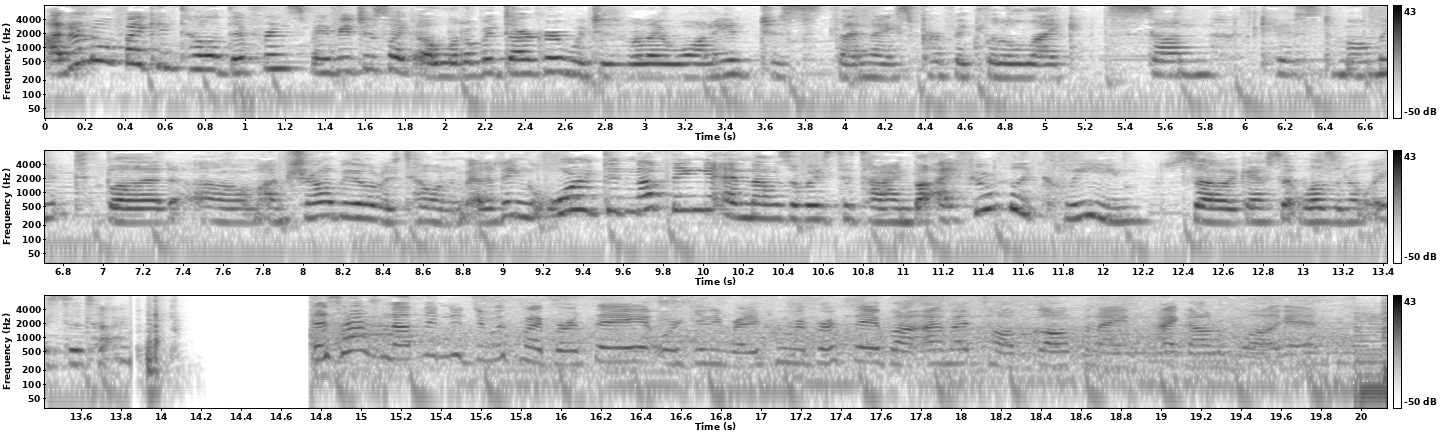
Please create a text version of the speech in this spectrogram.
I don't know if I can tell a difference. Maybe just like a little bit darker, which is what I wanted. Just that nice, perfect little like sun-kissed moment. But um, I'm sure I'll be able to tell when I'm editing or it did nothing and that was a waste of time. But I feel really clean, so I guess it wasn't a waste of time. This has nothing to do with my birthday or getting ready for my birthday, but I'm at Topgolf and I, I gotta vlog it.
